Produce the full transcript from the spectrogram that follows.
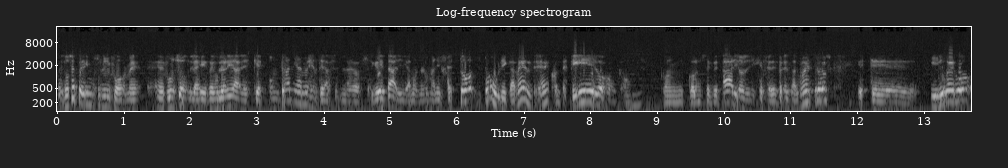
entonces pedimos un informe en función de las irregularidades que espontáneamente la, secretaria digamos, nos manifestó públicamente, eh, con testigos, con, con, con secretarios y jefes de prensa nuestros. Este, y luego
